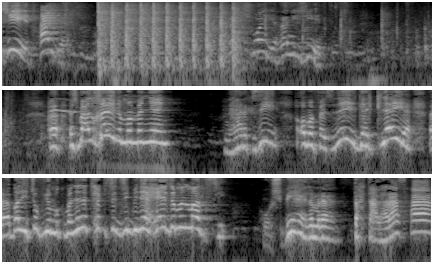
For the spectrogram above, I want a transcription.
جيت هيا. شوية هاني جيت. اسمع الخير أم منان نهارك زين. أم فزلية قالت لي آه، بالي تشوف يمك منان تحب تجيبي لي حازم المرسي وش بيها المرأة تحت على راسها؟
